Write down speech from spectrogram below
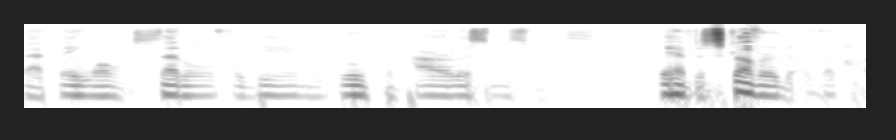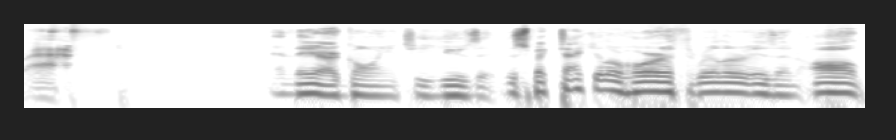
that they won't settle for being a group of powerless misfits, they have discovered the craft and they are going to use it. The spectacular horror thriller is an all,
